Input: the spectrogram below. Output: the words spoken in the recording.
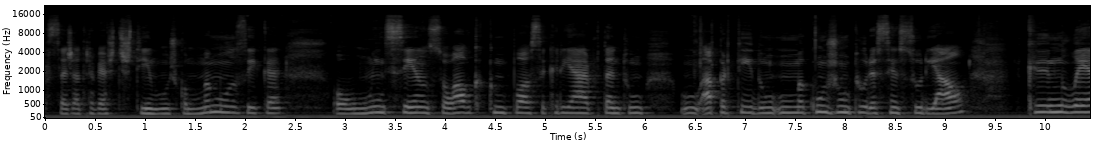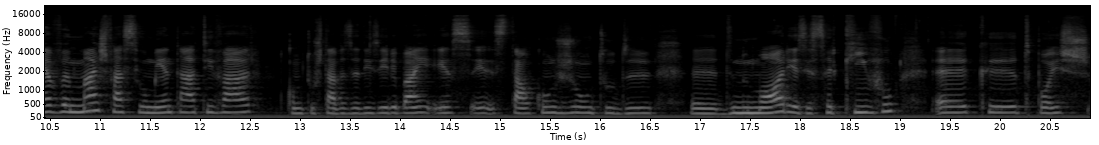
seja através de estímulos como uma música ou um incenso ou algo que me possa criar, portanto, um, um, a partir de uma conjuntura sensorial que me leva mais facilmente a ativar como tu estavas a dizer bem, esse, esse tal conjunto de, eh, de memórias, esse arquivo eh, que depois,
